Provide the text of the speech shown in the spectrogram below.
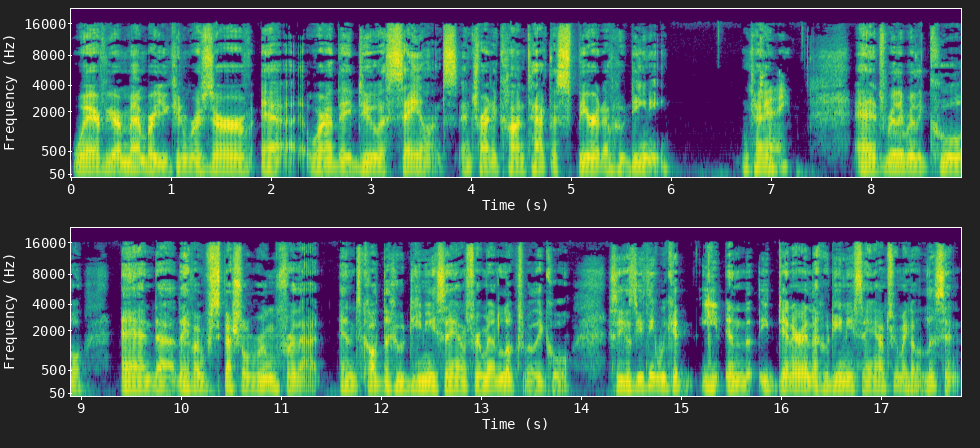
where if you're a member, you can reserve uh, where they do a seance and try to contact the spirit of Houdini. Okay. Okay. And it's really, really cool. And, uh, they have a special room for that. And it's called the Houdini seance room and it looks really cool. So he goes, do you think we could eat in the, eat dinner in the Houdini seance room? I go, listen,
